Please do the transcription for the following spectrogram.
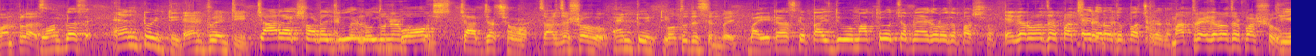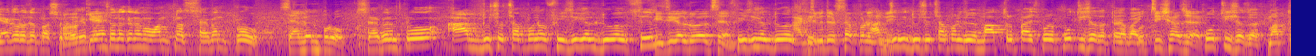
OnePlus OnePlus N twenty N twenty চার একশো আঠাশ জিবি নতুনের বক্স চার্জার সহ। চার্জার সহ? এন টোয়েন্টি কত দিচ্ছেন ভাই? ভাই এটা আজকে প্রাইস দিব মাত্র হচ্ছে আপনার এগারো হাজার পাঁচশো। এগারো হাজার পাঁচশো এগারো হাজার পাঁচশো টাকা। মাত্র এগারো হাজার পাঁচশো? জি এগারো হাজার পাঁচশো টাকা। চলে গেলাম OnePlus seven Pro seven Pro seven Pro আট দুশো ছাপ্পান্ন physical dual SIM physical dual SIM physical dual আট জিবি দুশো ছাপ্পান্ন আট জিবি। মাত্র প্রাইস পড়ে পঁচিশ হাজার টাকা ভাই। পঁচিশ হাজার। পঁচিশ হাজার। মাত্র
